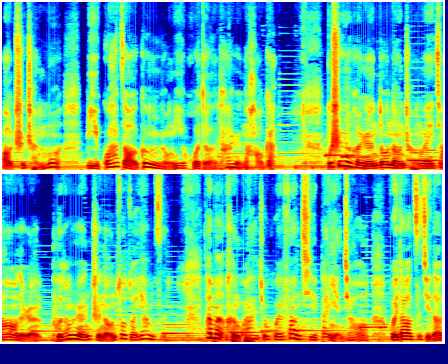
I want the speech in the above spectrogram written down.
保持沉默，比聒噪更容易获得他人的好感。不是任何人都能成为骄傲的人，普通人只能做做样子，他们很快就会放弃扮演骄傲，回到自己的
